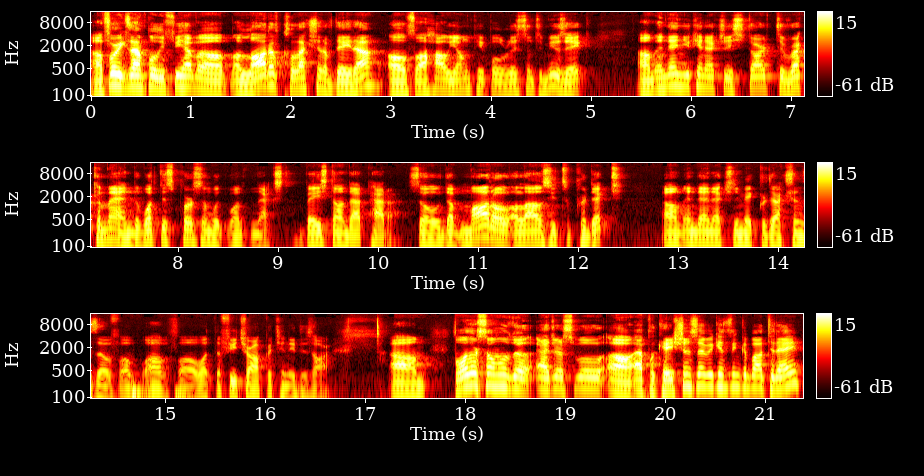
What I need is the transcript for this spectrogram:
Uh, for example, if you have a, a lot of collection of data of uh, how young people listen to music, um, and then you can actually start to recommend what this person would want next based on that pattern. So the model allows you to predict um, and then actually make projections of, of, of uh, what the future opportunities are. Um, what are some of the addressable uh, applications that we can think about today?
